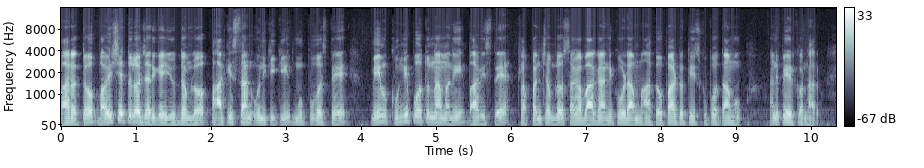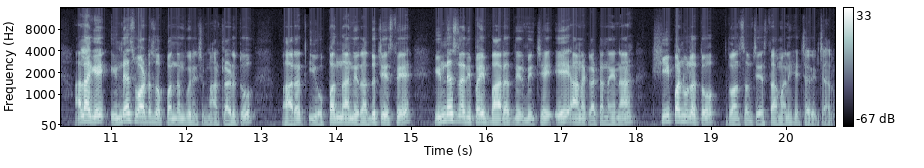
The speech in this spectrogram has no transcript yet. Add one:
భారత్తో భవిష్యత్తులో జరిగే యుద్ధంలో పాకిస్తాన్ ఉనికికి ముప్పు వస్తే మేము కుంగిపోతున్నామని భావిస్తే ప్రపంచంలో సగభాగాన్ని కూడా మాతో పాటు తీసుకుపోతాము అని పేర్కొన్నారు. అలాగే ఇండస్ వాటర్స్ ఒప్పందం గురించి మాట్లాడుతూ భారత్ ఈ ఒప్పందాన్ని రద్దు చేస్తే ఇండస్ నదిపై భారత్ నిర్మించే ఏ ఆనకట్టనైనా క్షీపణులతో ధ్వంసం చేస్తామని హెచ్చరించారు.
